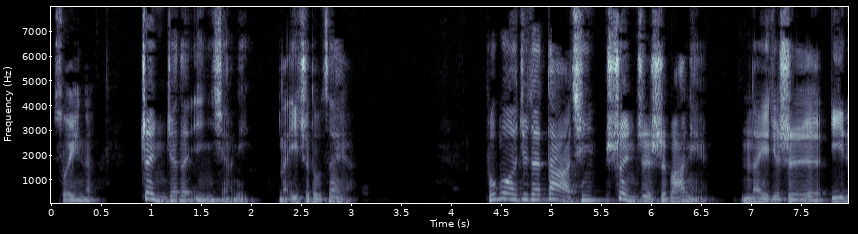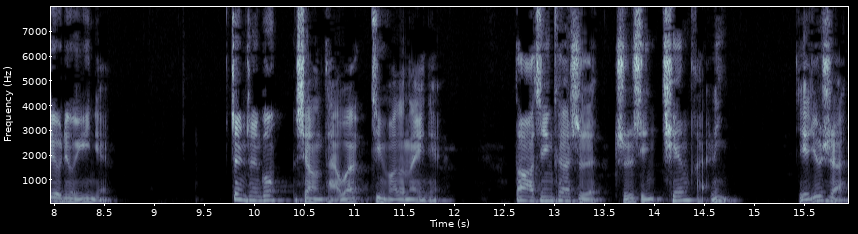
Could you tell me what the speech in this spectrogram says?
所以呢。郑家的影响力那一直都在呀。不过就在大清顺治十八年，那也就是一六六一年，郑成功向台湾进发的那一年，大清开始执行迁海令，也就是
